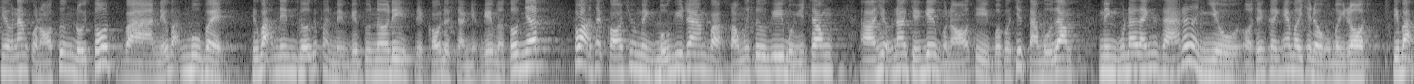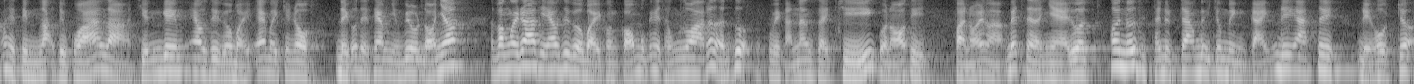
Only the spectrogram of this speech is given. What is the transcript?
hiệu năng của nó tương đối tốt và nếu bạn mua về thì bạn nên gỡ cái phần mềm Game Tuner đi để có được trải nghiệm game là tốt nhất. Các bạn sẽ có cho mình 4GB RAM và 64GB bên trong. À, hiệu năng chiến game của nó thì với con chip 845 mình cũng đã đánh giá rất là nhiều ở trên kênh FA Channel của mình rồi. Thì bạn có thể tìm lại từ khóa là chiến game LG G7 FA Channel để có thể xem những video đó nhé. Và ngoài ra thì LG G7 còn có một cái hệ thống loa rất là ấn tượng về khả năng giải trí của nó thì phải nói là better là nhè luôn. Hơn nữa thì sẽ được trang bị cho mình cái DAC để hỗ trợ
